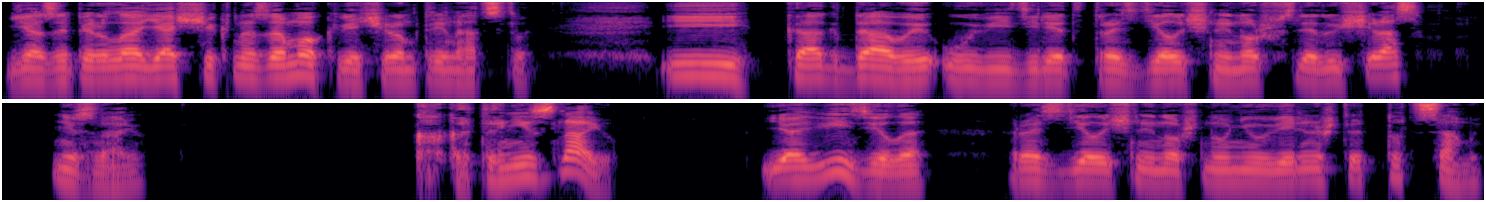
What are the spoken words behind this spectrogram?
Я заперла ящик на замок вечером тринадцатого. И когда вы увидели этот разделочный нож в следующий раз? Не знаю. Как это не знаю? Я видела разделочный нож, но не уверена, что это тот самый.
